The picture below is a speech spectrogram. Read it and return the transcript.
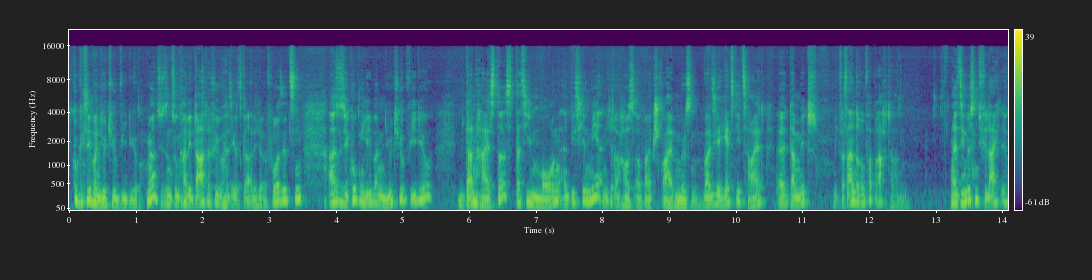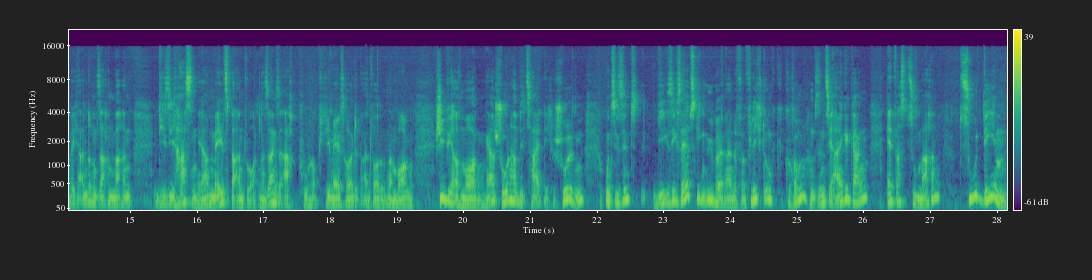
ich gucke jetzt lieber ein YouTube-Video. Ja, Sie sind so ein Kandidat dafür, weil Sie jetzt gerade hier davor sitzen. Also Sie gucken lieber ein YouTube-Video. Dann heißt das, dass Sie morgen ein bisschen mehr an Ihrer Hausarbeit schreiben müssen, weil Sie ja jetzt die Zeit äh, damit mit was anderem verbracht haben. Sie müssen vielleicht irgendwelche anderen Sachen machen, die Sie hassen, ja, Mails beantworten. Dann sagen Sie, ach, puh, ob ich die Mails heute beantworte oder morgen, schiebe ich auf morgen. Ja, schon haben Sie zeitliche Schulden und Sie sind sich selbst gegenüber in eine Verpflichtung gekommen, sind Sie eingegangen, etwas zu machen, zu dem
